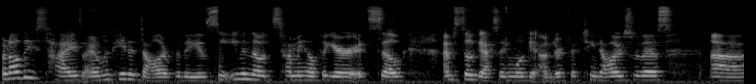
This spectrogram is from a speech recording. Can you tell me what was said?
but all these ties, I only paid a dollar for these. Even though it's Tommy Hilfiger, it's silk, I'm still guessing we'll get under $15 for this. Uh,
